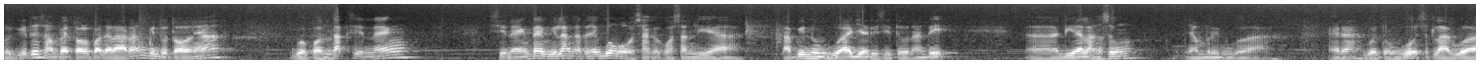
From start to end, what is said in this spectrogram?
Begitu sampai tol pada larang pintu tolnya gue kontak si Neng. Si Neng teh bilang katanya gue nggak usah ke kosan dia. Tapi nunggu aja di situ. Nanti eh, dia langsung nyamperin gue akhirnya gue tunggu setelah gue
